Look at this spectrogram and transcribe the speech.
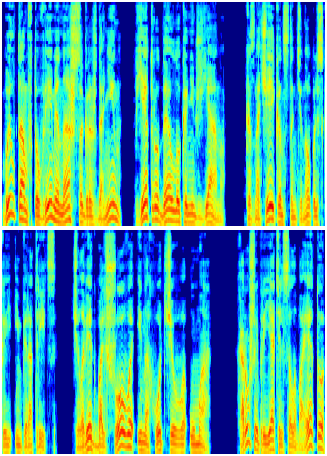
Был там в то время наш согражданин Пьетро делло Каниджьяно, казначей Константинопольской императрицы, человек большого и находчивого ума, хороший приятель Салабаэто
